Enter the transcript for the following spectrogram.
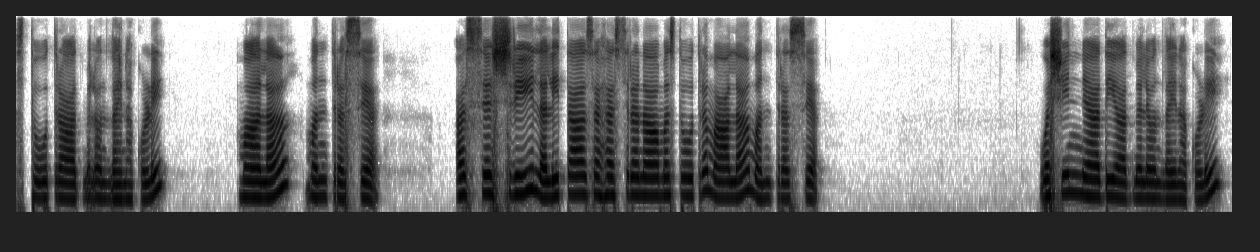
ಸ್ತೋತ್ರ ಆದಮೇಲೆ ಒಂದು ಲೈನ್ ಹಾಕೊಳ್ಳಿ. ಮಾಲಾ ಮಂತ್ರಸ್ಯ ಅಸ್ಯ ಶ್ರೀ ಲಲಿತಾ ಸಹಸ್ರನಾಮಸ್ತೋತ್ರ ಮಾಲಾ ಮಂತ್ರಸ್ಯ ವಶಿನ್ಯಾದಿ ಆದಮೇಲೆ ಒಂದು ಲೈನ್ ಹಾಕೊಳ್ಳಿ.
